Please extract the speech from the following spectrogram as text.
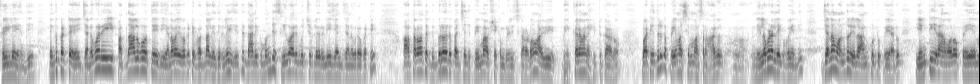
ఫెయిల్ అయింది. ఎందుకంటే జనవరి పద్నాలుగో తేదీ ఎనభై ఒకటి పద్నాలుగు ఇది రిలీజ్ అయితే దానికి ముందే శ్రీవారి ముచ్చట్లు రిలీజ్ అయింది జనవరి ఒకటి. ఆ తర్వాత ఫిబ్రవరి పద్దెనిమిది ప్రేమాభిషేకం రిలీజ్ కావడం అవి భయంకరమైన హిట్ కావడం వాటి ఎదురుగా ప్రేమ సింహాసనం ఆగ నిలబడలేకపోయింది. జనం అందరూ ఇలా అనుకుంటూ పోయారు. ఎన్టీ రామారావు ప్రేమ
